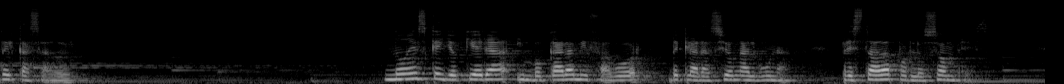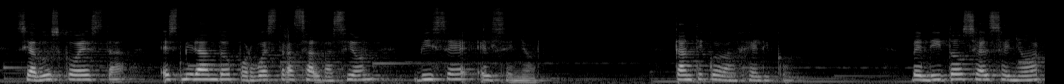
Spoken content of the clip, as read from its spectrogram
del cazador. No es que yo quiera invocar a mi favor declaración alguna prestada por los hombres. Si aduzco esta, es mirando por vuestra salvación, dice el Señor. Cántico Evangélico. Bendito sea el Señor,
